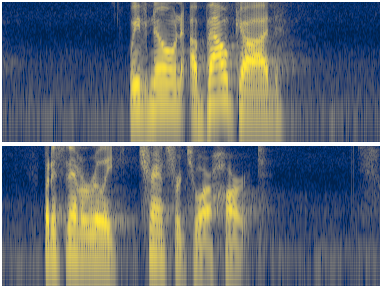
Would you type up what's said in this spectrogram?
We've known about God, but it's never really transferred to our heart.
